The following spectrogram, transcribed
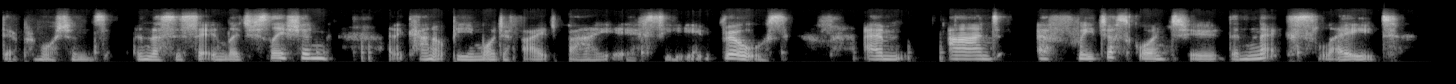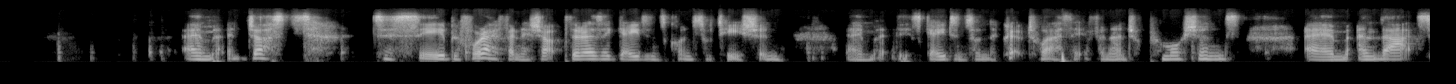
their promotions. And this is set in legislation and it cannot be modified by FCA rules. Um, and if we just go on to the next slide, um, just to say before I finish up, there is a guidance consultation. Um, it's guidance on the crypto asset financial promotions, um, and that's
